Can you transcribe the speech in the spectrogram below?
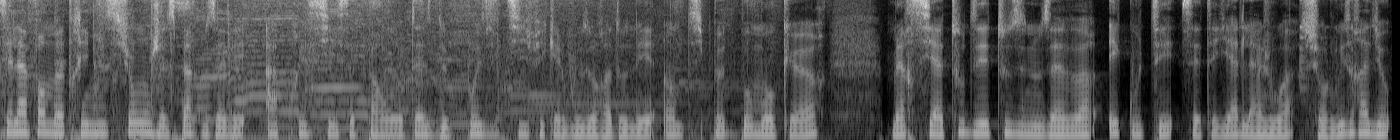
C'est la fin de notre émission. J'espère que vous avez apprécié cette parenthèse de positif et qu'elle vous aura donné un petit peu de baume au cœur. Merci à toutes et tous de nous avoir écoutés. C'était Ya de la joie sur Louise Radio.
